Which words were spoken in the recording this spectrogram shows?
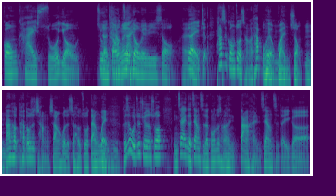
公开所有人都糖在。对，就他是工作场合，他不会有观众，嗯他他他都是厂商或者是合作单位。可是我就觉得说，你在一个这样子的工作场合，你大喊这样子的一个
